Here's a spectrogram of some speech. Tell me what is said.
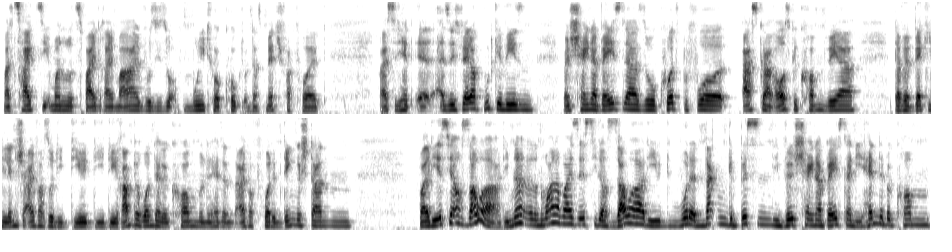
man zeigt sie immer nur zwei, drei Mal, wo sie so auf den Monitor guckt und das Match verfolgt. Weißt du, die hätte, äh, also es wäre doch gut gewesen, wenn Shayna Baszler so kurz bevor Asuka rausgekommen wäre, da wäre Becky Lynch einfach so die, die, die, die Rampe runtergekommen und hätte dann einfach vor dem Ding gestanden. Weil die ist ja auch sauer. Die, also normalerweise ist die doch sauer, die wurde im Nacken gebissen, die will Shayna Baszler in die Hände bekommen.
